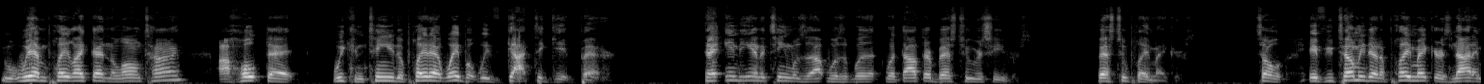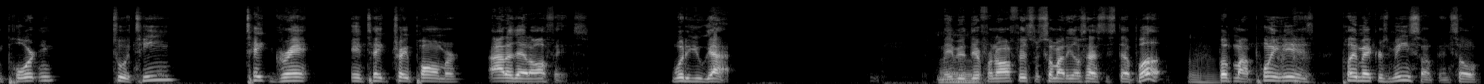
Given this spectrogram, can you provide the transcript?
we haven't played like that in a long time. I hope that we continue to play that way, but we've got to get better. That Indiana team was was, was without their best two receivers, best two playmakers. So if you tell me that a playmaker is not important to a team, take Grant and take Trey Palmer out of that offense. What do you got? Maybe a Uh, different offense, or somebody else has to step up. But my point is, playmakers mean something. So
